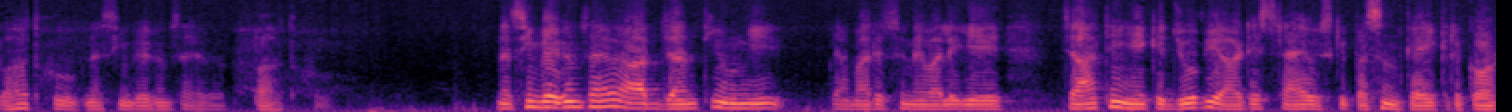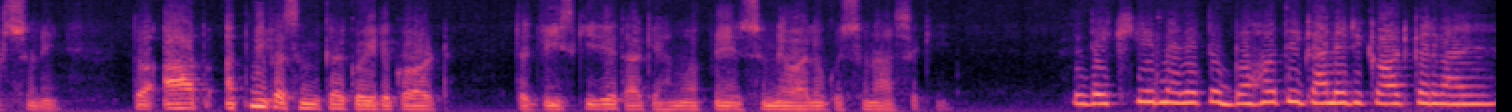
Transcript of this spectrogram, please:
بہت خوب نسیم بیگم صاحب بہت خوب نسیم بیگم صاحب آپ جانتی ہوں گی کہ ہمارے سننے والے یہ چاہتے ہیں کہ جو بھی آرٹسٹ آئے اس کی پسند کا ایک ریکارڈ سنیں تو آپ اپنی پسند کا کوئی ریکارڈ تجویز کیجیے تاکہ ہم اپنے سننے والوں کو سنا سکیں دیکھیے میں نے تو بہت ہی گانے ریکارڈ کروائے ہیں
